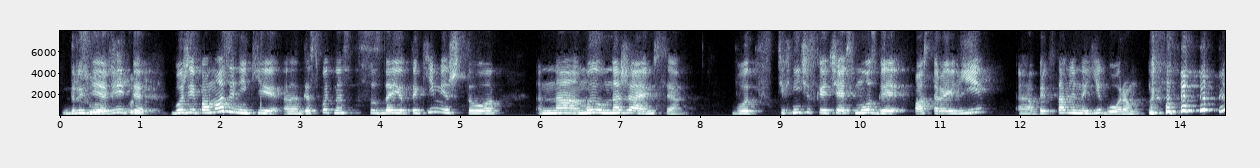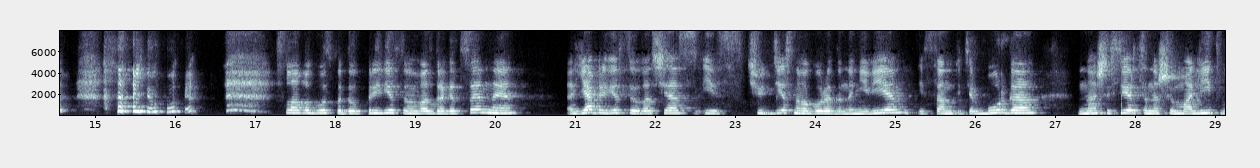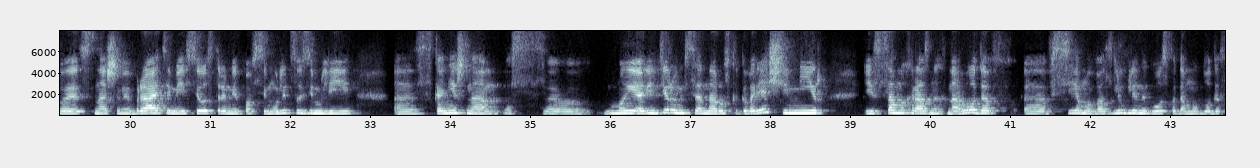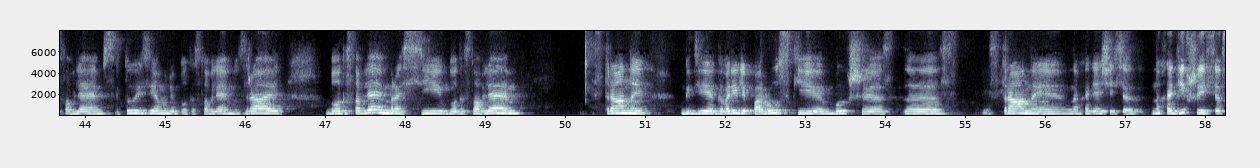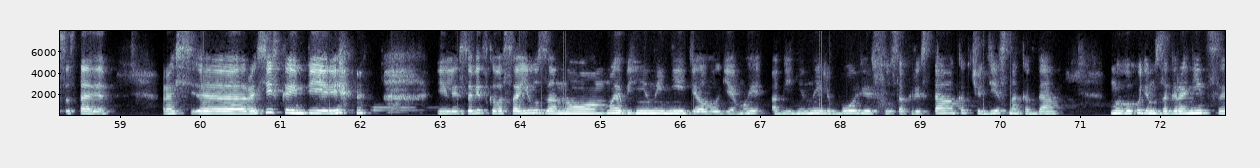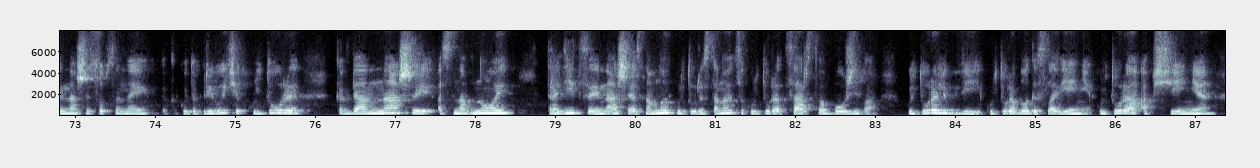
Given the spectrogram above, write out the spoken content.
Друзья, видите, Божьи помазанники, э, Господь нас создает такими, что на, мы умножаемся. Вот техническая часть мозга пастора Ильи э, представлена Егором. Слава Господу! Приветствуем вас, драгоценные! Я приветствую вас сейчас из чудесного города на Неве, из Санкт-Петербурга. Наше сердце, наши молитвы с нашими братьями и сестрами по всему лицу земли. Э, конечно, мы ориентируемся на русскоговорящий мир из самых разных народов, Э, все мы возлюблены Господом, мы благословляем Святую Землю, благословляем Израиль, благословляем Россию, благословляем страны, где говорили по-русски, бывшие э, страны, находящиеся, находившиеся в составе э, Российской империи или Советского Союза, но мы объединены не идеологией, мы объединены любовью Иисуса Христа. Как чудесно, когда мы выходим за границы нашей собственной какой-то привычек, культуры, когда нашей основной традицией, нашей основной культуры становится культура Царства Божьего, культура любви, культура благословения, культура общения.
